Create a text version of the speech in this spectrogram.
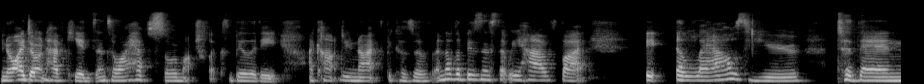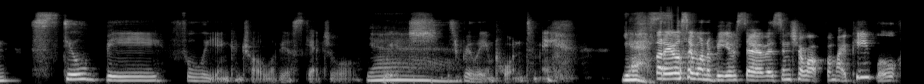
You know, I don't have kids. And so I have so much flexibility. I can't do nights because of another business that we have, but it allows you to then still be fully in control of your schedule, yeah. which is really important to me. Yes. But I also want to be of service and show up for my people,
